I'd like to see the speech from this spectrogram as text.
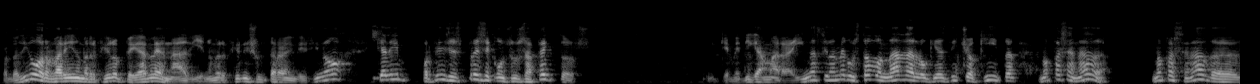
Cuando digo barbarie no me refiero a pegarle a nadie, no me refiero a insultar a nadie, sino que alguien por fin se exprese con sus afectos. Y que me diga, Mara, Ignacio, no me ha gustado nada lo que has dicho aquí. No pasa nada, no pasa nada.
